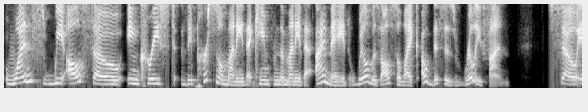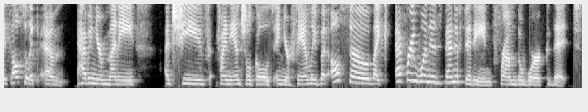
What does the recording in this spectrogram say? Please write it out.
once we also increased the personal money that came from the money that I made, Will was also like, oh, this is really fun. So it's also like um, having your money achieve financial goals in your family, but also like everyone is benefiting from the work that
